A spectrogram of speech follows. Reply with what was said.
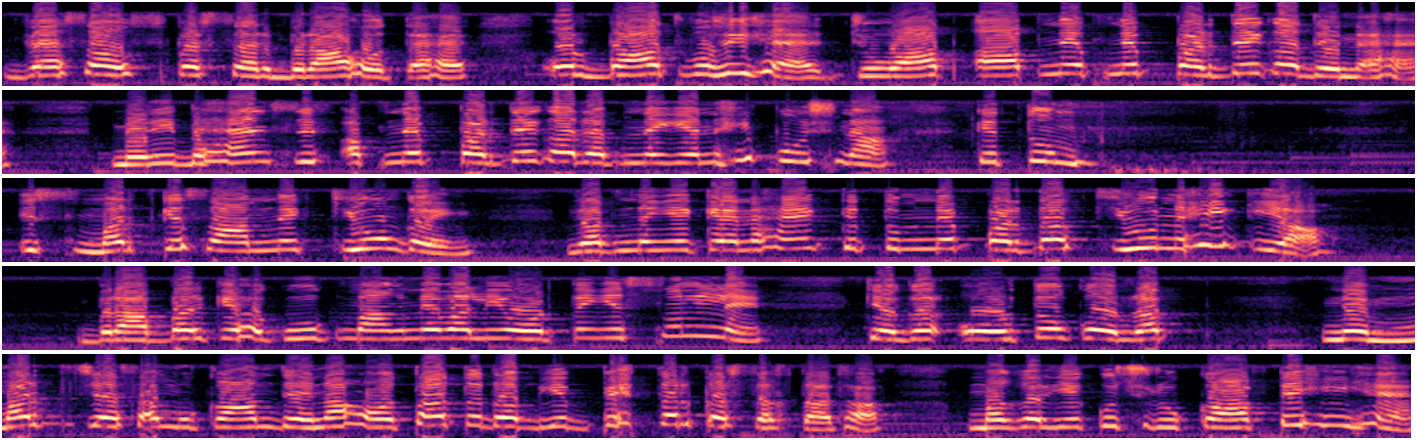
ویسا اس پر سربراہ ہوتا ہے۔ اور بات وہی ہے، جواب آپ نے اپنے پردے کا دینا ہے۔ میری بہن صرف اپنے پردے کا رب نے یہ نہیں پوچھنا کہ تم اس مرد کے سامنے کیوں گئی رب نے یہ کہنا ہے کہ تم نے پردہ کیوں نہیں کیا؟ برابر کے حقوق مانگنے والی عورتیں یہ سن لیں کہ اگر عورتوں کو رب نے مرد جیسا مقام دینا ہوتا تو رب یہ بہتر کر سکتا تھا، مگر یہ کچھ رکاوٹیں ہی ہیں۔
